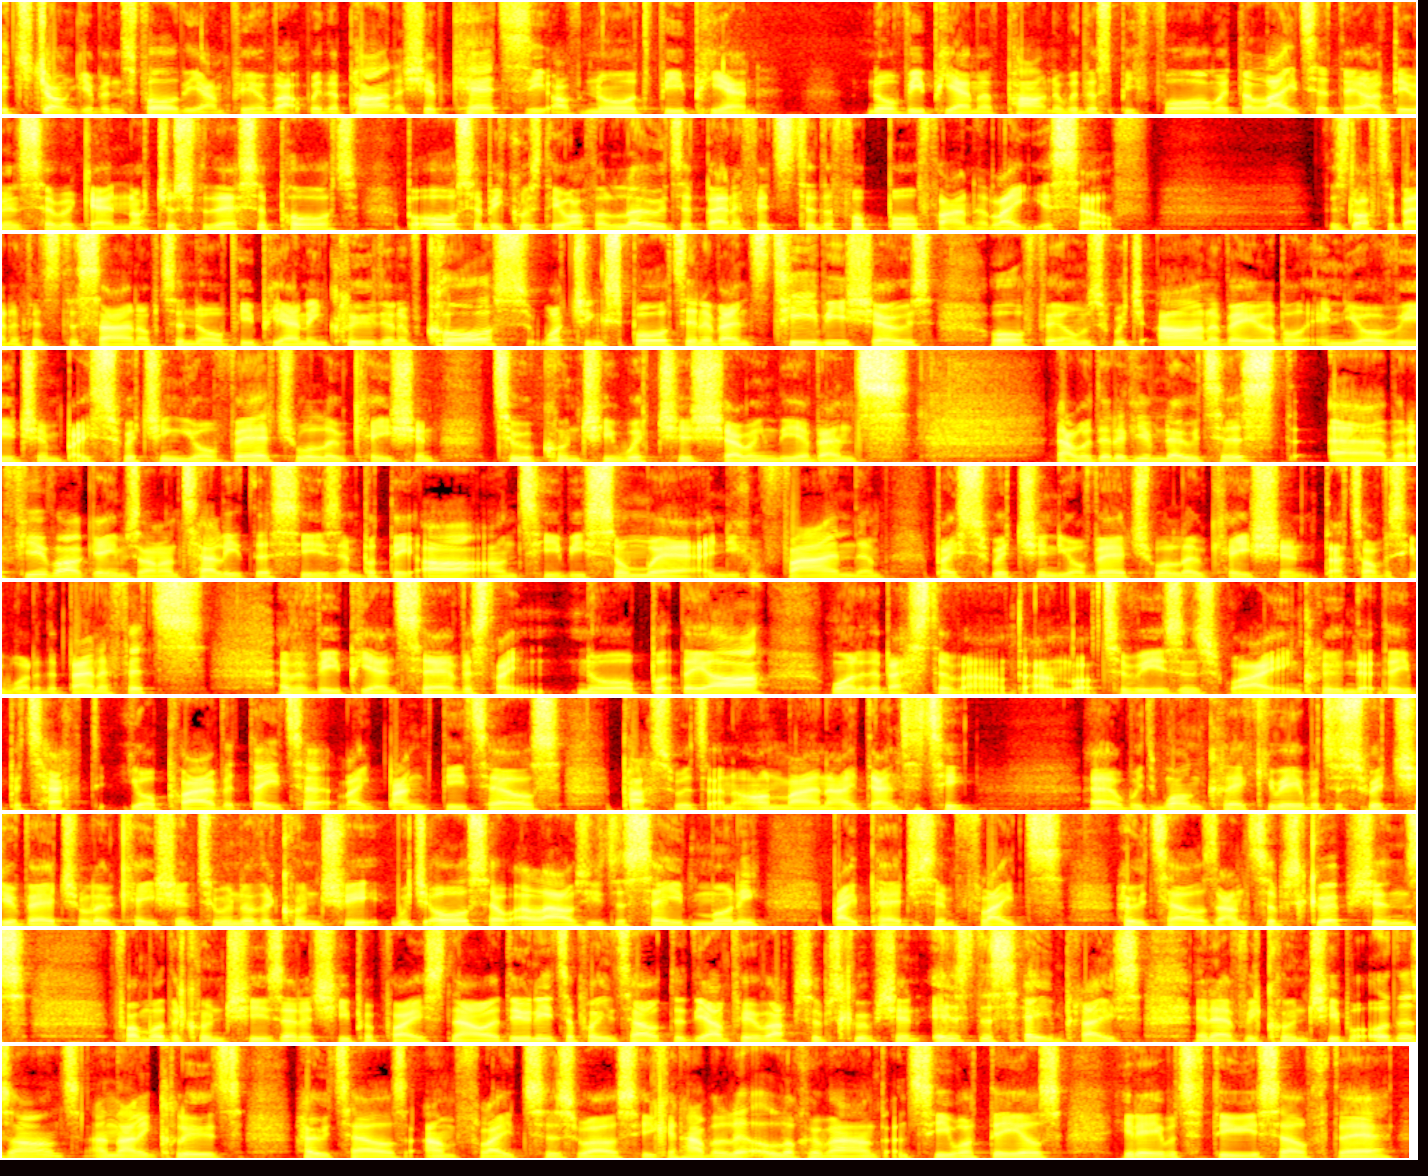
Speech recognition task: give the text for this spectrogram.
It's John Gibbons for the Anfield Wrap with a partnership courtesy of NordVPN. NordVPN have partnered with us before, and we're delighted they are doing so again, not just for their support, but also because they offer loads of benefits to the football fan like yourself. There's lots of benefits to sign up to NordVPN, including, of course, watching sporting events, TV shows, or films which aren't available in your region by switching your virtual location to a country which is showing the events. Now, I don't know if you've noticed, uh, but a few of our games aren't on telly this season, but they are on TV somewhere, and you can find them by switching your virtual location. That's obviously one of the benefits of a VPN service like Nord, but they are one of the best around, and lots of reasons why, including that they protect your private data like bank details, passwords, and online identity. Uh, with one click, you're able to switch your virtual location to another country, which also allows you to save money by purchasing flights, hotels, and subscriptions from other countries at a cheaper price. Now, I do need to point out that the Anfield Wrap subscription is the same price in every country, but others aren't, and that includes hotels and flights as well. So you can have a little look around and see what deals you're able to do yourself there.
